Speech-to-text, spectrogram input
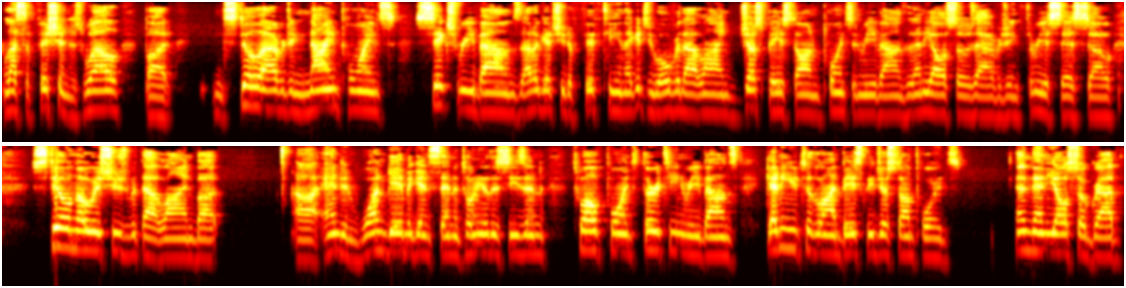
less efficient as well, but still averaging nine points, six rebounds. That'll get you to 15. That gets you over that line just based on points and rebounds. And then he also is averaging three assists. So still no issues with that line, but uh, ended one game against San Antonio this season 12 points, 13 rebounds, getting you to the line basically just on points. And then he also grabbed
